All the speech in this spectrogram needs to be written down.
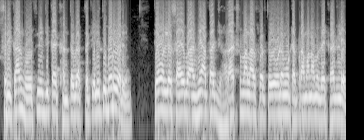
श्रीकांत भोसनी जी काही खंत व्यक्त केली ती बरोबर आहे. ते म्हणले साहेब आम्ही आता झराक्ष मला असं वाटतं एवढ्या मोठ्या प्रमाणामध्ये काढलेत.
